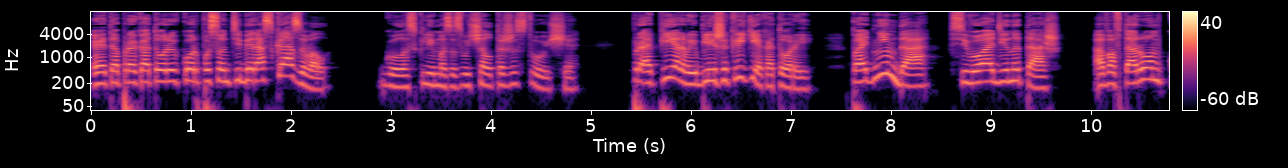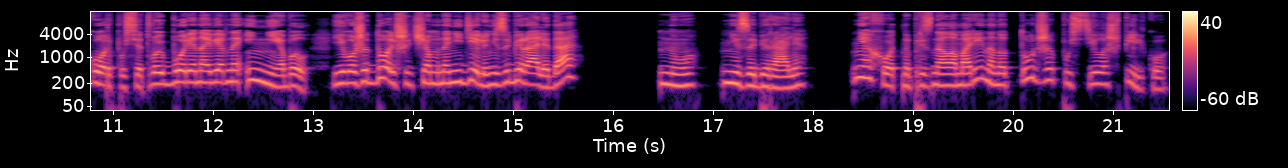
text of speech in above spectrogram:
«Это про который корпус он тебе рассказывал?» Голос Клима зазвучал торжествующе. «Про первый, ближе к реке который. Под ним, да, всего один этаж. А во втором корпусе твой Боря, наверное, и не был. Его же дольше, чем на неделю не забирали, да?» «Ну, не забирали», – неохотно признала Марина, но тут же пустила шпильку.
